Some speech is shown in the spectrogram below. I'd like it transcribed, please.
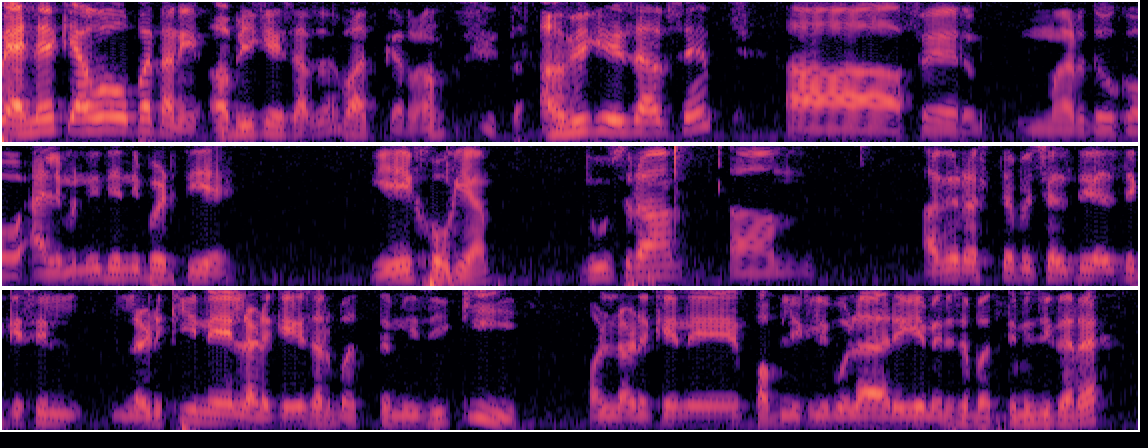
पहले क्या हुआ वो पता नहीं। अभी के हिसाब से मैं बात कर रहा हूँ। तो अभी के हिसाब से आ, फिर मर्दों को एलिमनी देनी पड़ती है। ये एक हो गया। दूसरा आम, अगर रास्ते पे चलते चलते किसी लड़की ने लड़के के साथ बदतमीजी की और लड़के ने पब्लिकली बोला अरे ये मेरे से बदतमीजी कर रहा है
